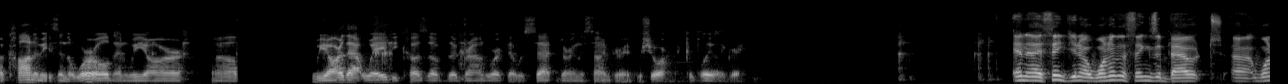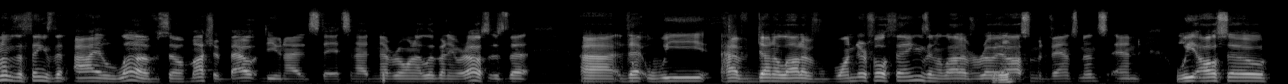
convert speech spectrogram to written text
economies in the world, and we are. Um, we are that way because of the groundwork that was set during this time period, for sure. I completely agree and I think you know one of the things about uh, one of the things that I love so much about the United States, and I'd never want to live anywhere else, is that uh, that we have done a lot of wonderful things and a lot of really mm-hmm. awesome advancements, and we also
